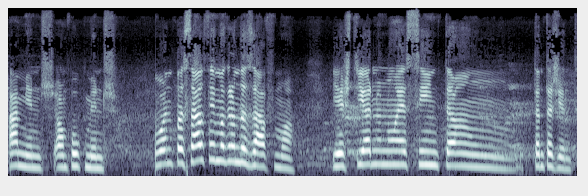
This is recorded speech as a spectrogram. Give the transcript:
Há menos, há um pouco menos. O ano passado foi uma grande azáfama. Este ano não é assim tão tanta gente.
